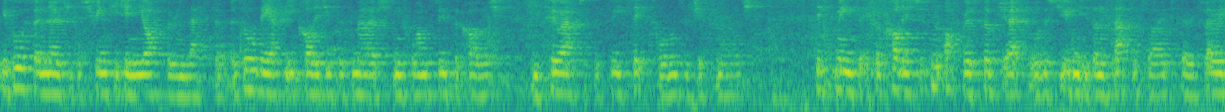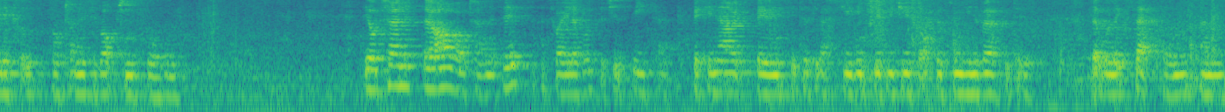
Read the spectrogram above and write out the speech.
We've also noted a shrinkage in the offer in Leicester, as all the FE colleges have merged into one super college, and two out of the three sixth forms have just merged. This means that if a college doesn't offer a subject or the student is unsatisfied, there is very little alternative options for them. The there are alternatives to A-levels such as BTEC, but in our experience it has left students with reduced offers from universities that will accept them and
